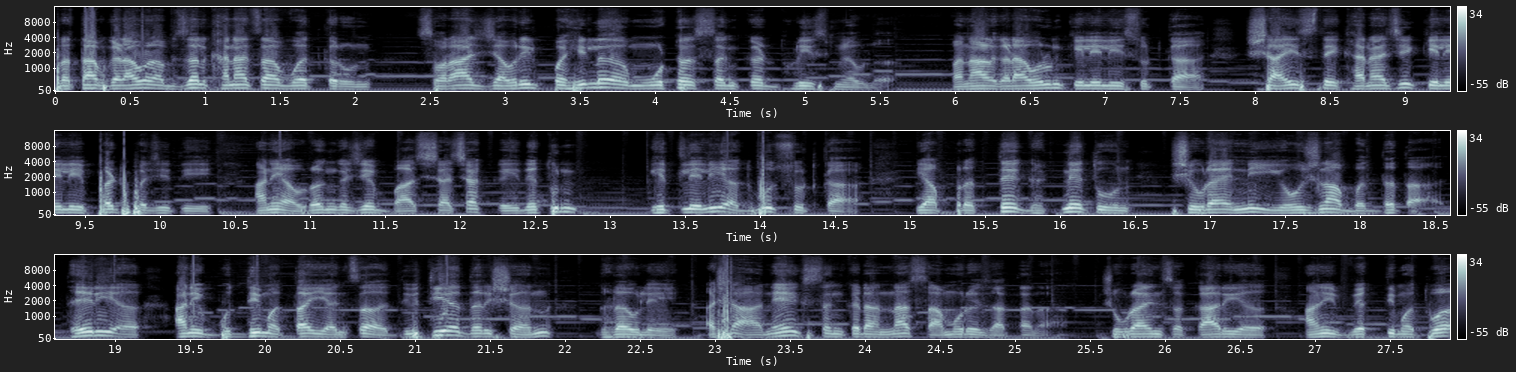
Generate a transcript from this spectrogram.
प्रतापगडावर अफजल खानाचा वध करून स्वराज्यावरील पहिलं मोठं संकट धुळीस मिळवलं. पन्हाळगडावरून केलेली सुटका शाहिस्ते खानाची केलेली फटफजिती आणि औरंगजेब बादशाच्या कैदेतून घेतलेली अद्भुत सुटका या प्रत्येक घटनेतून शिवरायांनी योजनाबद्धता धैर्य आणि बुद्धिमत्ता यांचं द्वितीय दर्शन घडवले अशा अनेक संकटांना सामोरे जाताना शिवरायांचं कार्य आणि व्यक्तिमत्व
